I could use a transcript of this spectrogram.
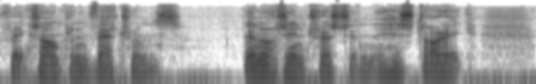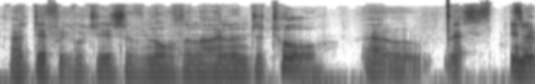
for example, in veterans. They're not interested in the historic uh, difficulties of Northern Ireland at all. Uh, you know,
